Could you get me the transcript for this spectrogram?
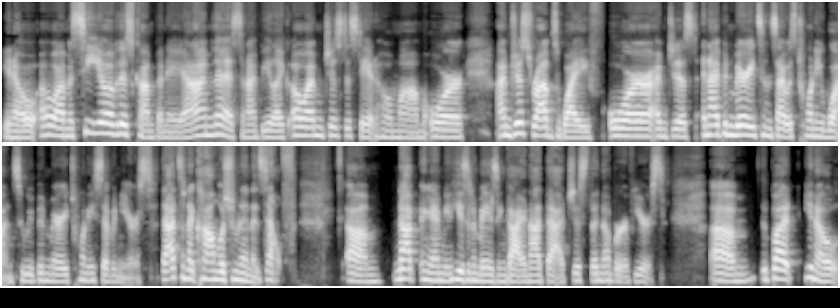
you know, oh, I'm a CEO of this company, I'm this. And I'd be like, oh, I'm just a stay at home mom, or I'm just Rob's wife, or I'm just, and I've been married since I was 21. So we've been married 27 years. That's an accomplishment in itself. Um, not, I mean, he's an amazing guy, not that, just the number of years. Um, but, you know,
